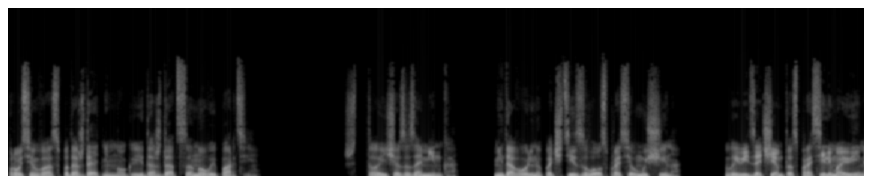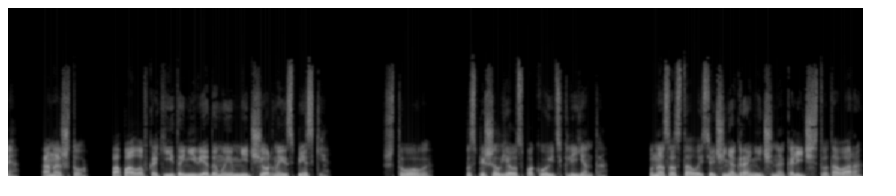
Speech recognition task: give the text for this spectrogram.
Просим вас подождать немного и дождаться новой партии». «Что еще за заминка?» Недовольно, почти зло спросил мужчина. «Вы ведь зачем-то спросили мое имя? Она что, попала в какие-то неведомые мне черные списки?» «Что вы?» Поспешил я успокоить клиента. У нас осталось очень ограниченное количество товара,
